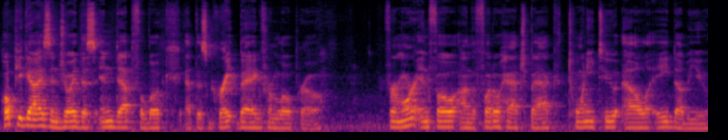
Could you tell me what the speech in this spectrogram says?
Hope you guys enjoyed this in-depth look at this great bag from Lowepro. For more info on the Photo Hatchback 22LAW,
